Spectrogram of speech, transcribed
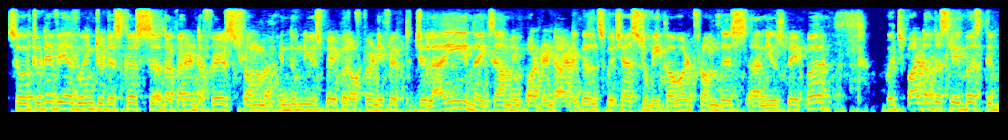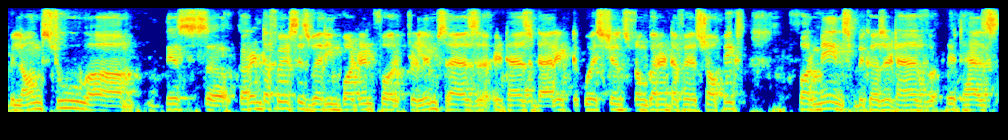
So today we are going to discuss uh, the current affairs from Hindu newspaper of 25th July, the exam important articles which has to be covered from this uh, newspaper, which part of the syllabus they belongs to. Uh, this uh, current affairs is very important for prelims as it has direct questions from current affairs topics. For mains because it have it has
